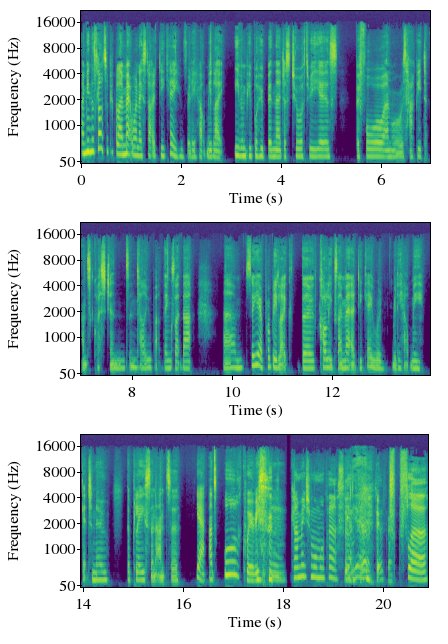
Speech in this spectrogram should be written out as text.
I mean, there's lots of people I met when I started DK who've really helped me, like even people who've been there just two or three years before and were always happy to answer questions and tell you about things like that. Um, so, yeah, probably like the colleagues I met at DK would really help me get to know the place and answer, yeah, answer all queries. Can I mention one more person? Yeah. go for it. F- Fleur,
